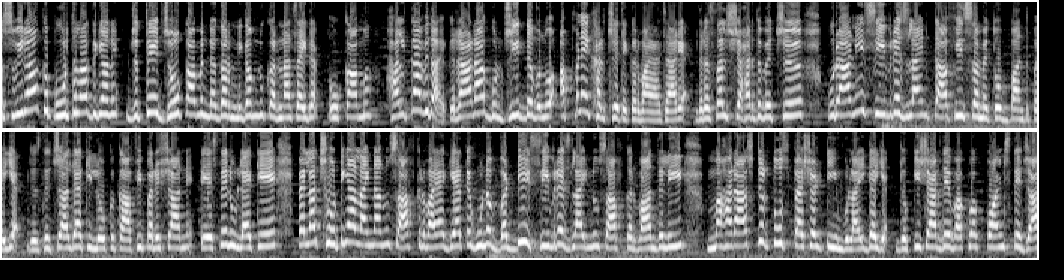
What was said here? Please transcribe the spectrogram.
ਤਸਵੀਰਾਂ ਕਪੂਰਥਲਾ ਦੀਆਂ ਨੇ ਜਿੱਥੇ ਜੋ ਕੰਮ ਨਗਰ ਨਿਗਮ ਨੂੰ ਕਰਨਾ ਚਾਹੀਦਾ ਉਹ ਕੰਮ ਹਲਕਾ ਵਿਧਾਇਕ ਰਾਣਾ ਗੁਰਜੀਤ ਦੇ ਵੱਲੋਂ ਆਪਣੇ ਖਰਚੇ ਤੇ ਕਰਵਾਇਆ ਜਾ ਰਿਹਾ। ਦਰਅਸਲ ਸ਼ਹਿਰ ਦੇ ਵਿੱਚ ਪੁਰਾਣੀ ਸੀਵਰੇਜ ਲਾਈਨ ਕਾਫੀ ਸਮੇਂ ਤੋਂ ਬੰਦ ਪਈ ਹੈ, ਜਿਸ ਦੇ ਚੱਲਦਿਆਂ ਕਿ ਲੋਕ ਕਾਫੀ ਪਰੇਸ਼ਾਨ ਨੇ ਤੇ ਇਸੇ ਨੂੰ ਲੈ ਕੇ ਪਹਿਲਾਂ ਛੋਟੀਆਂ ਲਾਈਨਾਂ ਨੂੰ ਸਾਫ਼ ਕਰਵਾਇਆ ਗਿਆ ਤੇ ਹੁਣ ਵੱਡੀ ਸੀਵਰੇਜ ਲਾਈਨ ਨੂੰ ਸਾਫ਼ ਕਰਵਾਉਣ ਦੇ ਲਈ ਮਹਾਰਾਸ਼ਟਰ ਤੋਂ ਸਪੈਸ਼ਲ ਟੀਮ ਬੁਲਾਈ ਗਈ ਹੈ, ਜੋ ਕਿ ਸ਼ਹਿਰ ਦੇ ਵੱਖ-ਵੱਖ ਪੁਆਇੰਟਸ ਤੇ ਜਾ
